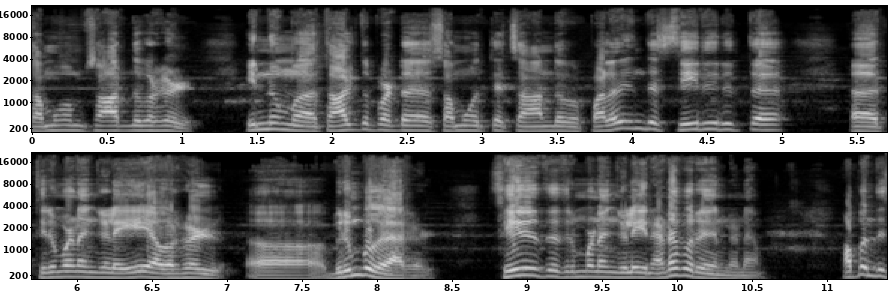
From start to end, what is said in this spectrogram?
சமூகம் சார்ந்தவர்கள் இன்னும் தாழ்த்தப்பட்ட சமூகத்தை சார்ந்தவர் பலர் இந்த சீர்திருத்த திருமணங்களையே அவர்கள் விரும்புகிறார்கள். சீர்திருத்த திருமணங்களே நடைபெறுகின்றன. அப்போ இந்த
